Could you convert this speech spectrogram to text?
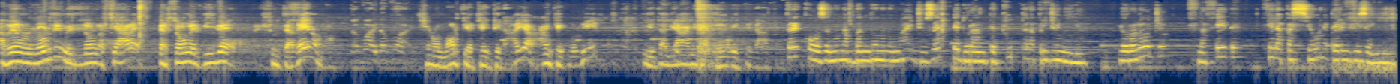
Avevano l'ordine di non lasciare persone vive sul terreno, no? Da voi, da voi. Sono morti a centinaia, anche così, gli italiani in ritirato. Tre cose non abbandonano mai Giuseppe durante tutta la prigionia. L'orologio, la fede e la passione per il disegno.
